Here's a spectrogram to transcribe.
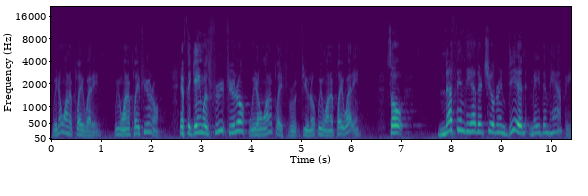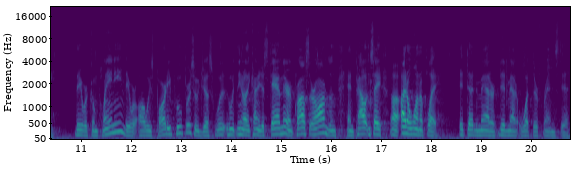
we don't want to play wedding. We want to play funeral. If the game was funeral, we don't want to play funeral, we want to play wedding. So nothing the other children did made them happy. They were complaining. They were always party poopers who just who, you know, they kind of just stand there and cross their arms and, and pout and say, uh, I don't want to play. It doesn't matter. It didn't matter what their friends did.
